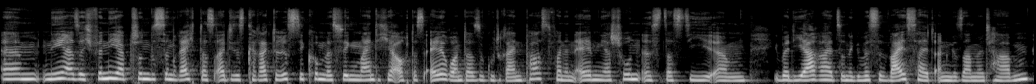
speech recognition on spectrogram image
Ähm, nee, also ich finde, ihr habt schon ein bisschen recht, dass all dieses Charakteristikum, weswegen meinte ich ja auch, dass Elrond da so gut reinpasst, von den Elben ja schon ist, dass die ähm, über die Jahre halt so eine gewisse Weisheit angesammelt haben.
